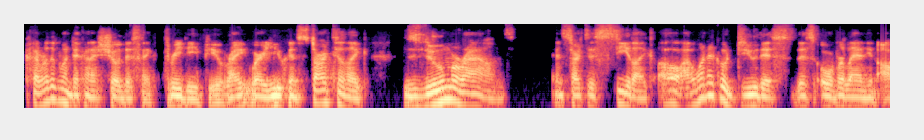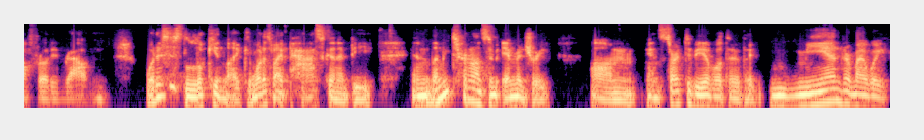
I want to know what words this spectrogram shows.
because I really wanted to kind of show this like 3D view, right, where you can start to like zoom around and start to see like, oh, I want to go do this this overlanding off-roading route. And what is this looking like? And what is my path going to be? And let me turn on some imagery um, and start to be able to like meander my way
